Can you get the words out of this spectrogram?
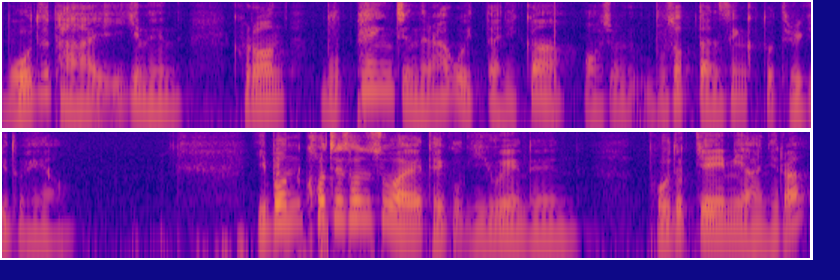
모두 다 이기는 그런 무패 행진을 하고 있다니까 어, 좀 무섭다는 생각도 들기도 해요. 이번 커제 선수와의 대국 이후에는 보드 게임이 아니라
